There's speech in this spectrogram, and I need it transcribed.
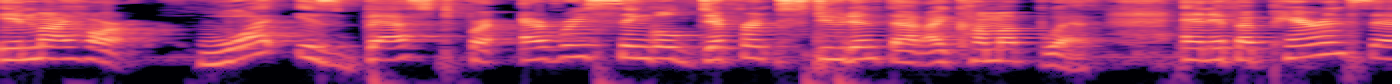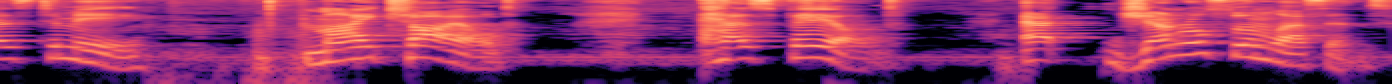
in my heart. What is best for every single different student that I come up with. And if a parent says to me, my child has failed at general swim lessons,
